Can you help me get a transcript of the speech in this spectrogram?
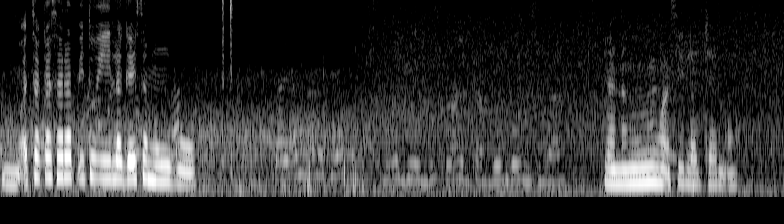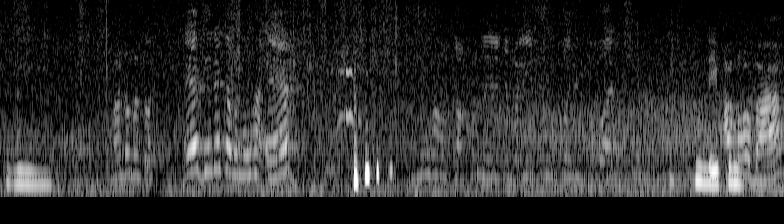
Mm, at saka sarap ito ilagay sa munggo. Yan, nangunguha sila dyan, oh. Mm. Eh, dili ka manguha eh. Lipon. Ano ba?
